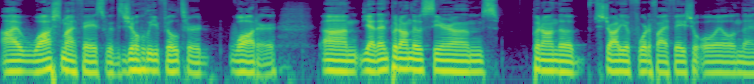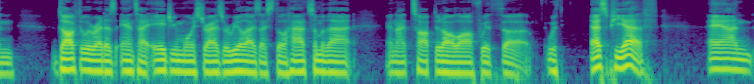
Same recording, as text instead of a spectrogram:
I washed my face with Jolie filtered water. Um, yeah, then put on those serums, put on the Stratia Fortify facial oil, and then Dr. Loretta's anti-aging moisturizer. Realized I still had some of that, and I topped it all off with uh, with SPF. And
